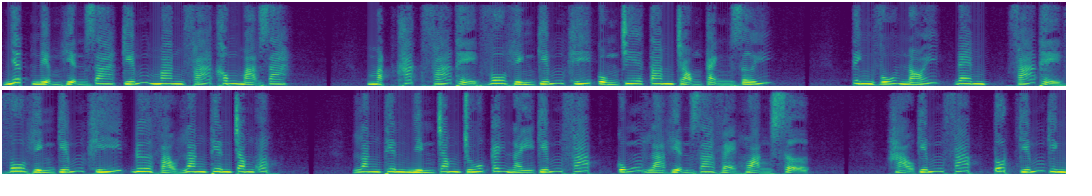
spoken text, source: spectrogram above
nhất niệm hiện ra kiếm mang phá không mà ra. Mặt khác phá thể vô hình kiếm khí cùng chia tam trọng cảnh giới. Tinh Vũ nói, đem, phá thể vô hình kiếm khí đưa vào lăng thiên trong ấp. Lăng thiên nhìn chăm chú cái này kiếm pháp, cũng là hiện ra vẻ hoảng sợ. Hảo kiếm pháp, tốt kiếm kinh.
